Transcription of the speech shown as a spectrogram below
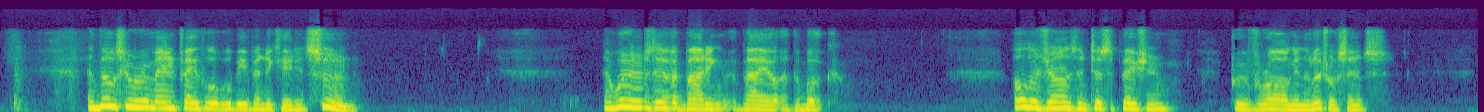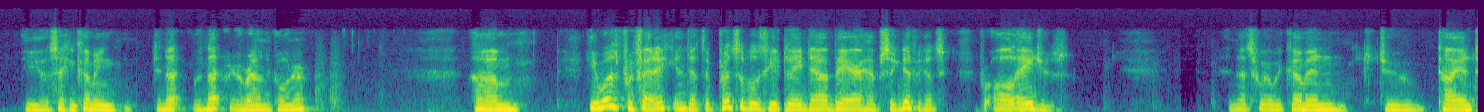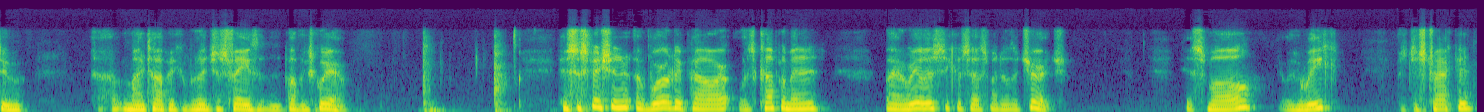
and those who remain faithful will be vindicated soon. Now, what is the abiding value of the book? Although John's anticipation proved wrong in the literal sense, the uh, second coming did not was not around the corner. Um, he was prophetic in that the principles he laid down bare have significance for all ages. And that's where we come in to tie into uh, my topic of religious faith in the public square. His suspicion of worldly power was complemented by a realistic assessment of the church. It's small, it was weak, it was distracted,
